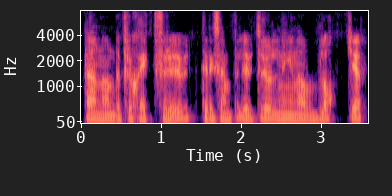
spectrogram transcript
spännande projekt förut, till exempel utrullningen av Blocket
